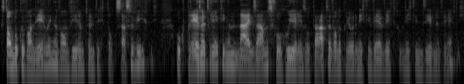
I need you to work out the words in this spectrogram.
Stamboeken van leerlingen van 24 tot 46. Ook prijsuitreikingen na examens voor goede resultaten van de periode 1945 tot 1957.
